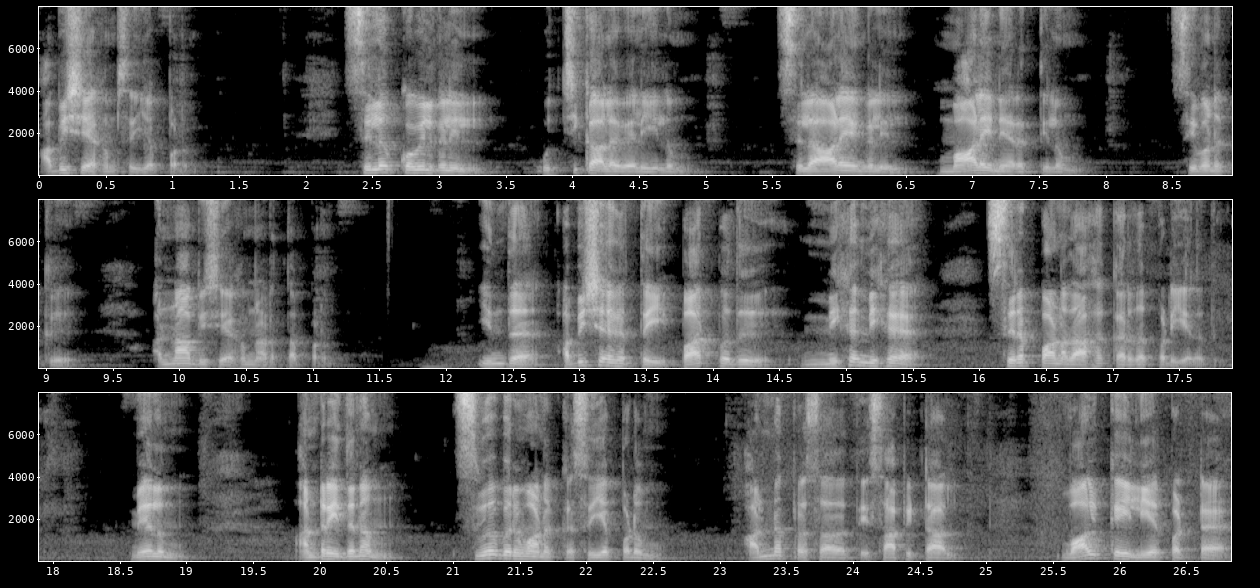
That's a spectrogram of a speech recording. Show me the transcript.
அபிஷேகம் செய்யப்படும். சில கோவில்களில் உச்சிக்கால வேளையிலும் சில ஆலயங்களில் மாலை நேரத்திலும் சிவனுக்கு அன்னாபிஷேகம் நடத்தப்படும். இந்த அபிஷேகத்தை பார்ப்பது மிக மிக சிறப்பானதாக கருதப்படுகிறது. மேலும் அன்றைய தினம் சிவபெருமானுக்கு செய்யப்படும் அன்னப்பிரசாதத்தை சாப்பிட்டால் வாழ்க்கையில் ஏற்பட்ட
